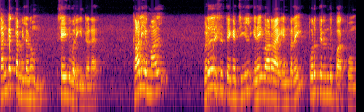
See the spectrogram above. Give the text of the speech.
சங்கத்தமிழனும் செய்து வருகின்றனர். காளியம்மாள் விடுதலை சிறுத்தை கட்சியில் இணைவாரா என்பதை பொறுத்திருந்து பார்ப்போம்.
